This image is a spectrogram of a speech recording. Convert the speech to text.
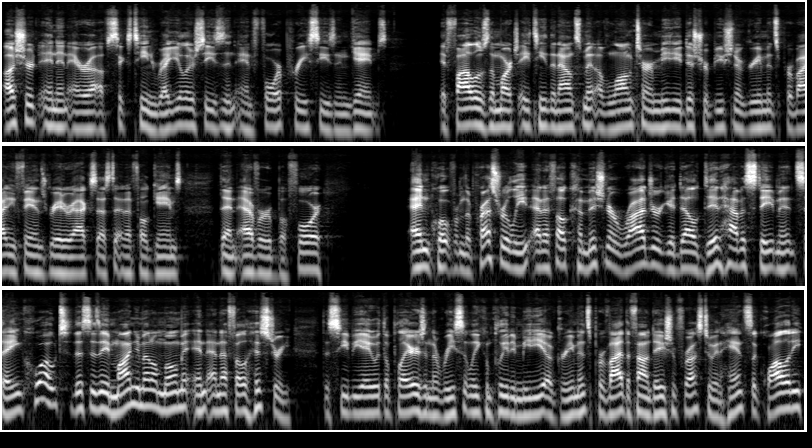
ushered in an era of 16 regular season and four preseason games. It follows the March 18th announcement of long term media distribution agreements providing fans greater access to NFL games than ever before. End quote from the press release. NFL Commissioner Roger Goodell did have a statement saying, quote, this is a monumental moment in NFL history. The CBA with the players and the recently completed media agreements provide the foundation for us to enhance the quality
